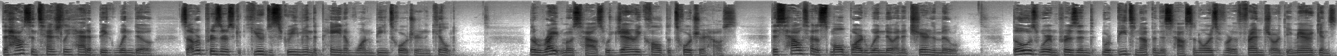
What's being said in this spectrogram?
The house intentionally had a big window so other prisoners could hear the screaming and the pain of one being tortured and killed. The rightmost house was generally called the torture house. This house had a small barred window and a chair in the middle. Those were imprisoned were beaten up in this house in order for the French or the Americans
